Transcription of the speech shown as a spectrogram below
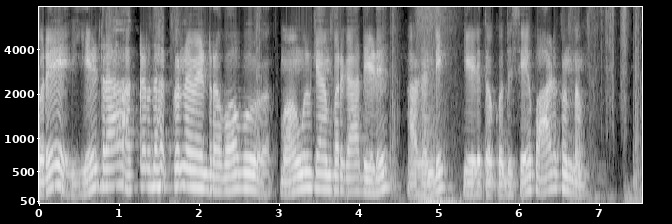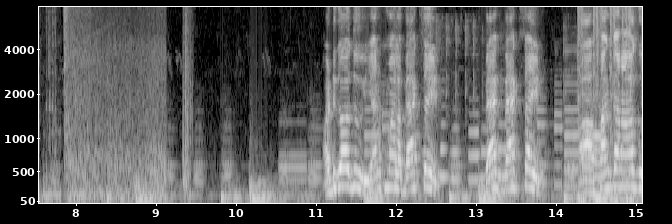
ఒరే ఏంట్రా అక్కడ దక్కున్నావేంట్రా బాబు? మామూలు క్యాంపర్ కాదేడు. ఆగండి ఈడితో కొద్దిసేపు ఆడుకుందాం. అటు కాదు వెనకమాల back side back back side ఆ సంక నాకు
